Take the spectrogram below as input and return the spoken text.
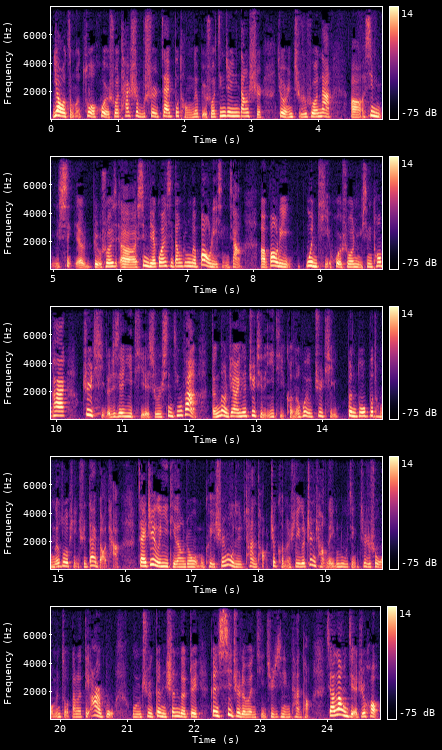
要怎么做，或者说他是不是在不同的，比如说金正英当时就有人指出说，那呃性性呃，比如说呃性别关系当中的暴力形象，呃暴力问题，或者说女性偷拍，具体的这些议题，就是性侵犯等等这样一些具体的议题，可能会有具体更多不同的作品去代表它。在这个议题当中，我们可以深入的去探讨，这可能是一个正常的一个路径。这就是我们走到了第二步，我们去更深的对更细致的问题去进行探讨。像浪姐之后，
